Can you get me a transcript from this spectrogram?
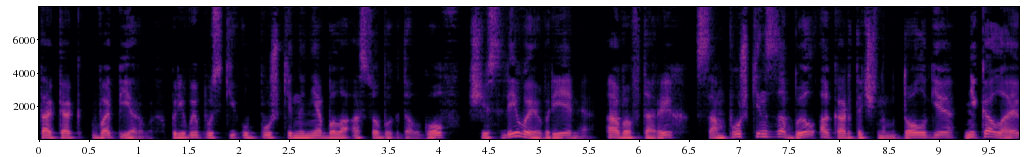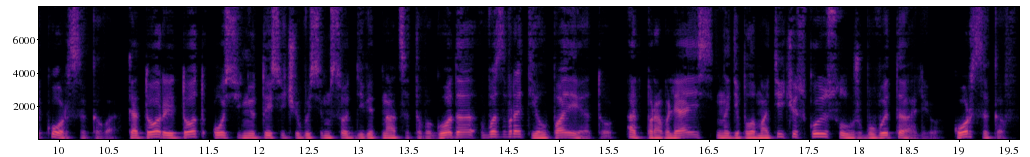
так как, во-первых, при выпуске у Пушкина не было особых долгов, счастливое время, а во-вторых, сам Пушкин забыл о карточном долге Николая Корсакова, который тот осенью 1819 года возвратил поэту, отправляясь на дипломатическую службу в Италию. Корсаков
